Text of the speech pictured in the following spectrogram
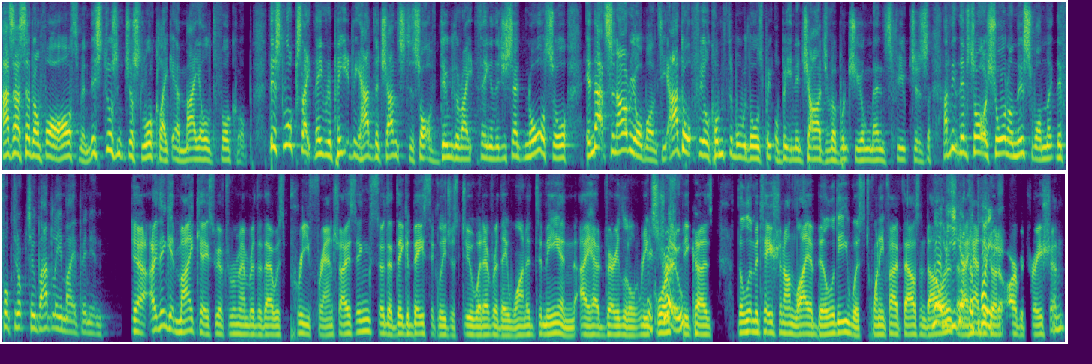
as I said on Four Horsemen, this doesn't just look like a mild fuck up. This looks like they repeatedly had the chance to sort of do the right thing and they just said no. So in that scenario, Monty, I don't feel comfortable with those people being in charge of a bunch of young men's futures. I think they've sort of shown on this one like they fucked it up too badly, in my opinion. Yeah, I think in my case, we have to remember that that was pre franchising so that they could basically just do whatever they wanted to me. And I had very little recourse because the limitation on liability was $25,000 no, and I had point. to go to arbitration.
